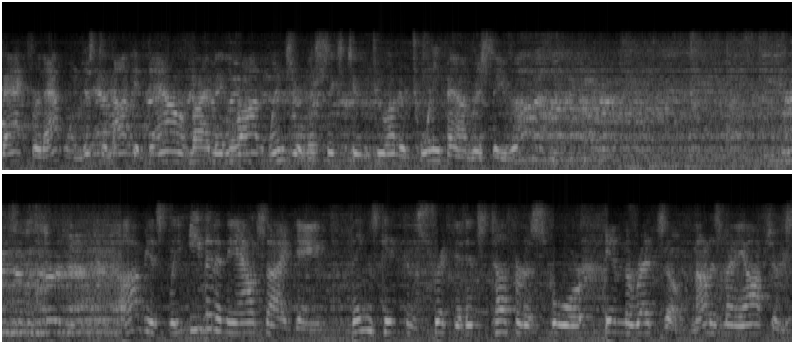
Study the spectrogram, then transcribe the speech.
back for that one, just to knock it down by big Rod Windsor, the 6'2", 220-pound receiver. Obviously, even in the outside game, things get constricted. It's tougher to score in the red zone. Not as many options.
